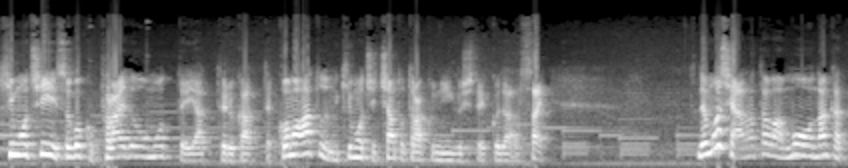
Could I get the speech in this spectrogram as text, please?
気持ち、すごくプライドを持ってやってるかって、この後の気持ちちゃんとトラックニングしてください。で、もしあなたはもうなんか、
